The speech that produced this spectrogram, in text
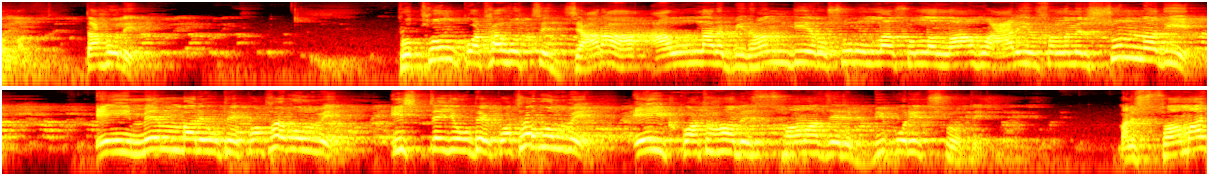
সাল্লাম তাহলে, প্রথম কথা হচ্ছে যারা আল্লাহর বিধান দিয়ে রসুল্লাহ সাল্লাহ আলী সাল্লামের সুন্না দিয়ে এই মেম্বারে উঠে কথা বলবে, স্টেজে উঠে কথা বলবে এই কথা হবে সমাজের বিপরীত স্রোতে। মানে সমাজ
